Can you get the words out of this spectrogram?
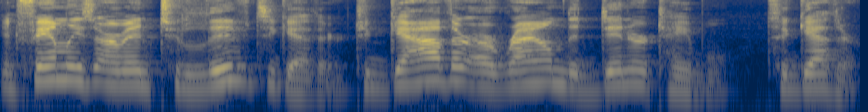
and families are meant to live together, to gather around the dinner table together.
